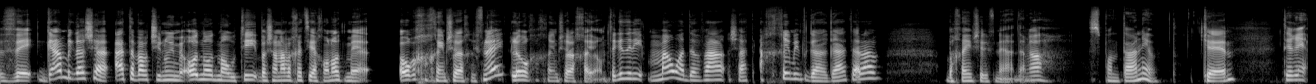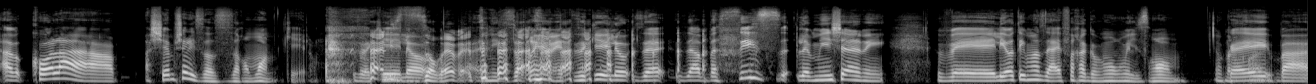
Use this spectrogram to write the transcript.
וגם בגלל שאת עברת שינוי מאוד מאוד מהותי בשנה וחצי האחרונות, מאורח החיים שלך לפני לאורח החיים שלך היום. תגידי לי, מהו הדבר שאת הכי מתגעגעת עליו בחיים שלפני האדם? אה, ספונטניות. כן. תראי, כל ה... השם שלי זה זרמון, כאילו. זה אני כאילו... זורמת. אני זורמת, זה כאילו, זה, זה הבסיס למי שאני. ולהיות אימא זה ההפך הגמור מלזרום. אוקיי? ב-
